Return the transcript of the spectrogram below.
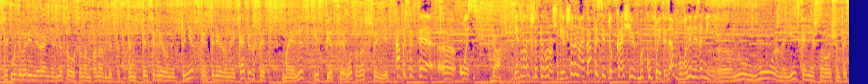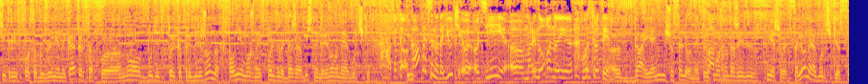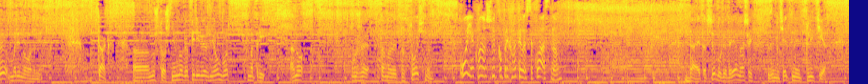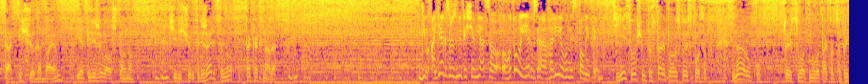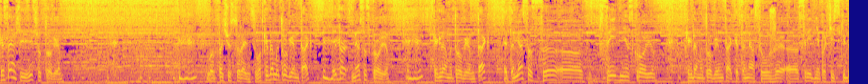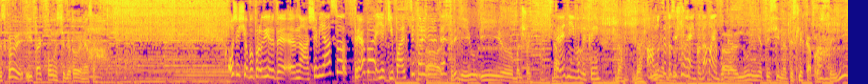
Как мы говорили ранее, для соуса нам понадобится кон- консервированный тунец, консервированные каперсы, майонез и специи. Вот у нас все есть. Каприси це е, ось. Да. Я думала, що це горошок. Якщо немає каприсів, то краще їх би купити, да? бо вони незамінні. Э, ну, можно. Есть, конечно, в общем-то, хитрые способы замены каперсов, э, но будет только приближенно. Вполне можно использовать даже обычные маринованные огурчики. Ага, тобто І- каприси надають е, оцієї е, маринованої гостроти. Э, да, и они еще соленые. То есть Классно. можно даже смешивать соленые огурчики с маринованными. Так, э, ну что ж, немного перевернем. Вот, смотри, оно уже становится сочным. Ой, як воно швидко прихватилося, класно. Да, это все благодаря нашей замечательной плите. Так, еще добавим. Я переживал, что оно чересчур прижарится, но так как надо. Дім, а як зрозуміти, що м'ясо готове, і як взагалі його не спалити? Есть, в общем-то, старый поварской способ. На руку. То есть вот мы вот так вот соприкасаемся и здесь вот трогаем. Вот почувствуй разницу. Вот когда мы трогаем так, это мясо с кровью. Когда мы трогаем так, это мясо с э, среднее с кровью. Когда мы трогаем так, это мясо уже э, среднее практически без крови. И так полностью готовое мясо. Отже, щоб провірити е, наше м'ясо, треба які пальці перевірити? А, средний и, и, э, большой. Середній і великий. Да, да. А, ну Именно це досить потому тугенько, да, має бути? что, э, ну, нет, ты сильно, ты слегка просто соедини,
